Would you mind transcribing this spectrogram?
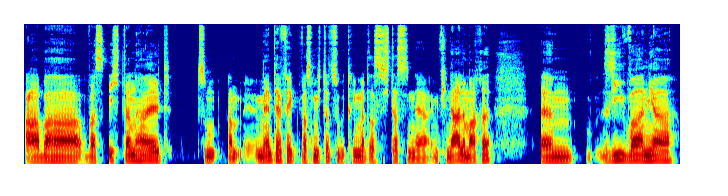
Aber was ich dann halt zum, am, im Endeffekt, was mich dazu getrieben hat, dass ich das in der, im Finale mache, ähm, sie waren ja,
